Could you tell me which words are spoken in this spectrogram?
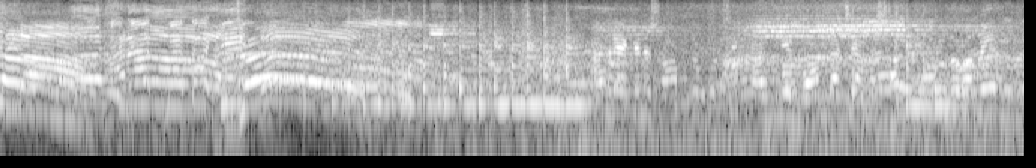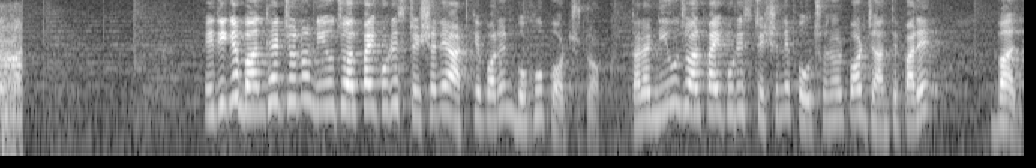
শ্রীরাম। ভারত মাতা কি আমরা এখানে সমাপ্ত করছি। কালকে বন্ধ আছে আমরা শান্তিপূর্ণভাবে এদিকে বন্ধের জন্য নিউ জলপাইগুড়ি স্টেশনে আটকে পড়েন বহু পর্যটক তারা নিউ জলপাইগুড়ি স্টেশনে পৌঁছানোর পর জানতে পারে বন্ধ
